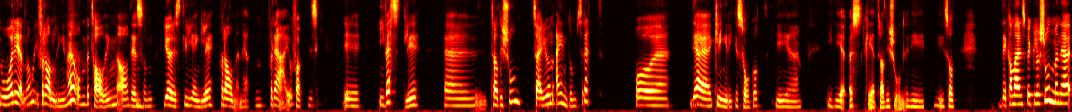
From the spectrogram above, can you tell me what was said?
når igjennom i forhandlingene om betalingen av det som gjøres tilgjengelig for allmennheten. For det er jo faktisk eh, I vestlig eh, tradisjon så er det jo en eiendomsrett. Og det klinger ikke så godt i, eh, i de østlige tradisjoner. I, i sånn. Det kan være en spekulasjon, men jeg,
